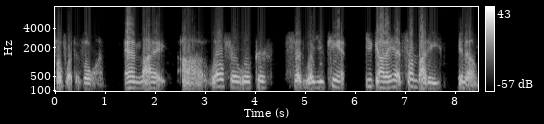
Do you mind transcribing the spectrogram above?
so forth and so on. And my uh, welfare worker said, "Well, you can't. You got to have somebody, you know."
